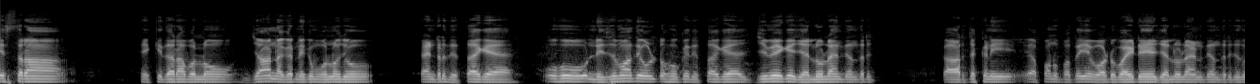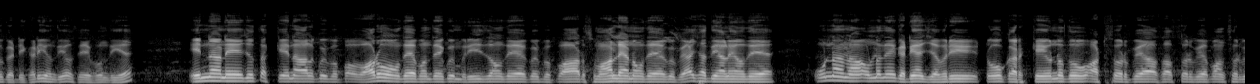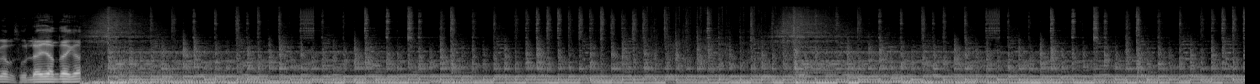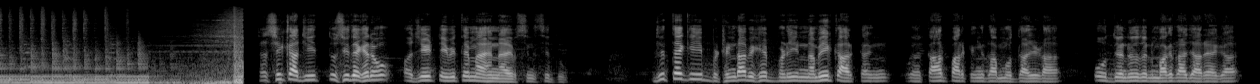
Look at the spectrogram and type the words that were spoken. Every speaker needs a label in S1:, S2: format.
S1: ਕਿਸ ਤਰ੍ਹਾਂ ਠੇਕੇਦਾਰਾਂ ਵੱਲੋਂ ਜਾਂ ਨਗਰ ਨਿਗਮ ਵੱਲੋਂ ਜੋ ਟੈਂਡਰ ਦਿੱਤਾ ਗਿਆ ਉਹ ਨਿਯਮਾਂ ਦੇ ਉਲਟ ਹੋ ਕੇ ਦਿੱਤਾ ਗਿਆ ਜਿਵੇਂ ਕਿ ਯੈਲੋ ਲਾਈਨ ਦੇ ਅੰਦਰ ਕਾਰ ਚੱਕਣੀ, ਆਪਾਂ ਨੂੰ ਪਤਾ ਹੀ ਹੈ ਵਰਡ ਵਾਈਡ ਇਹ ਯੈਲੋ ਲਾਈਨ ਦੇ ਅੰਦਰ ਜਦੋਂ ਗੱਡੀ ਖੜੀ ਹੁੰਦੀ ਹੈ, ਉਹ ਸੇਫ ਹੁੰਦੀ ਹੈ। ਇਹਨਾਂ ਨੇ ਜੋ ਧੱਕੇ ਨਾਲ ਕੋਈ ਵਪਾ- ਬਾਹਰੋਂ ਆਉਂਦੇ ਆ ਬੰਦੇ, ਕੋਈ ਮਰੀਜ਼ ਆਉਂਦੇ ਆ, ਕੋਈ ਵਪਾਰ ਸਮਾਨ ਲੈਣ ਆਉਂਦੇ ਆ, ਕੋਈ ਵਿਆਹ ਸ਼ਾਦੀਆਂ ਵਾਲੇ ਆਉਂਦੇ ਆ, ਉਹਨਾਂ ਨਾਲ, ਉਹਨਾਂ ਦੀਆਂ ਗੱਡੀਆਂ ਜਬਰੀ ਟੋ ਕਰਕੇ ਉਹਨਾਂ ਤੋਂ 800 ਰੁਪਿਆ 700 ਰੁਪਿਆ 500 ਰੁਪਿਆ ਵਸੂਲਿਆ ਜਾਂਦਾ ਹੈਗਾ।
S2: ਸ਼੍ਰੀ ਅਕਾਲ ਜੀ, ਤੁਸੀਂ ਦੇਖ ਰਹੇ ਹੋ ਅਜੀਤ ਟੀਵੀ ਤੇ ਮੈਂ ਨਾਇਬ ਸਿੰਘ ਸਿੱਧੂ। ਜਿੱਥੇ ਕਿ ਬਠਿੰਡਾ ਵਿਖੇ ਬਣੀ ਨਵੀਂ ਕਾਰਕਿੰਗ ਕਾਰ ਪਾਰਕਿੰਗ ਦਾ ਮੁੱਦਾ ਜਿਹੜਾ, ਉਹ ਦਿਨੋ ਦਿਨ ਮਗਦਾ ਜਾ ਰਿਹਾ ਹੈਗਾ।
